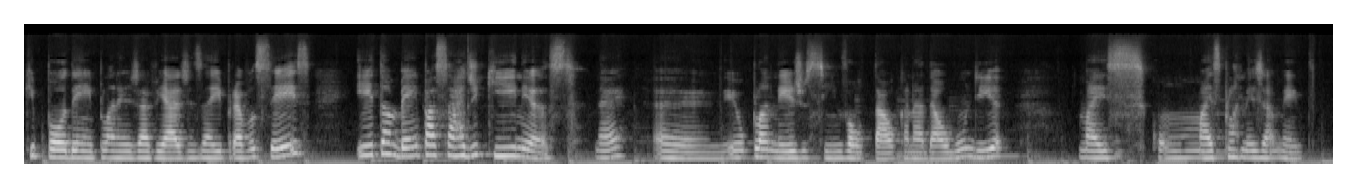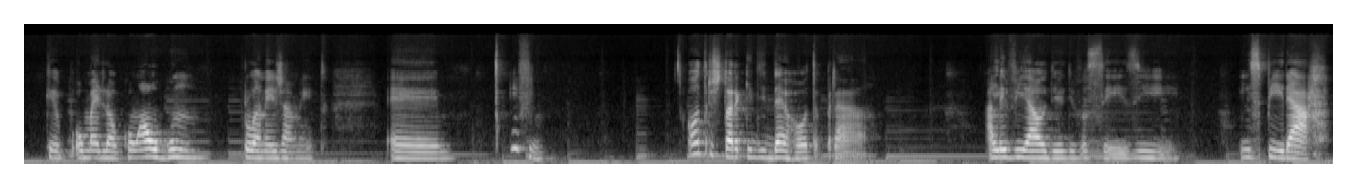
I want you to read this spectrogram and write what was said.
que podem planejar viagens aí para vocês e também passar de quíneas, né? É, eu planejo sim voltar ao Canadá algum dia, mas com mais planejamento, que, ou melhor, com algum planejamento. É, enfim, outra história aqui de derrota para aliviar o dia de vocês e inspirar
